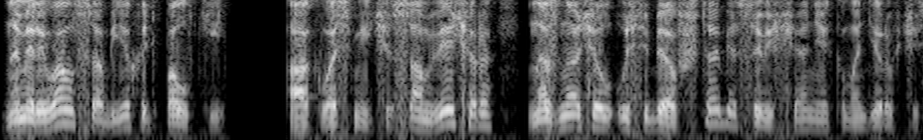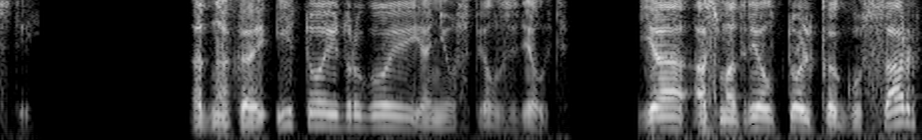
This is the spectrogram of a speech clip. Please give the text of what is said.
намеревался объехать полки, а к восьми часам вечера назначил у себя в штабе совещание командиров частей. Однако и то, и другое я не успел сделать. Я осмотрел только гусар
